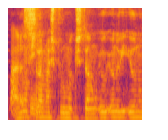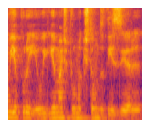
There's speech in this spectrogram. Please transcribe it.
Pá, não assim... será mais por uma questão, eu, eu, não, eu não ia por aí, eu ia mais por uma questão de dizer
